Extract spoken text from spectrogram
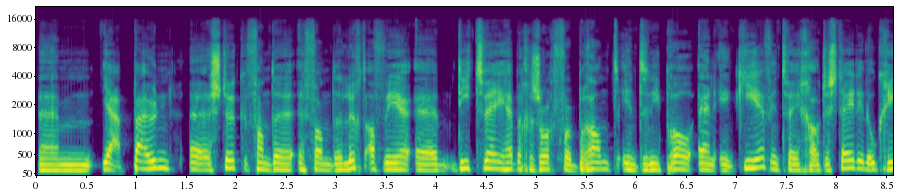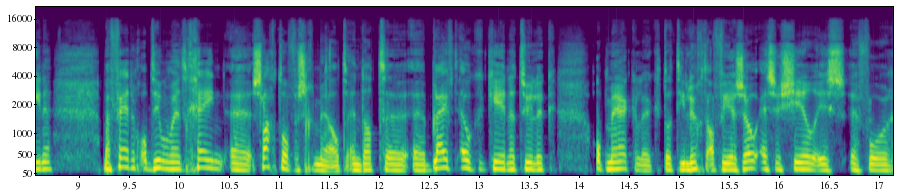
um, ja, puinstuk van de, van de luchtafweer. Die twee hebben gezorgd voor brand in Dnipro en in Kiev, in twee grote steden in Oekraïne. Maar verder op dit moment geen uh, slachtoffers gemeld. En dat uh, blijft elke keer natuurlijk opmerkelijk. Dat die luchtafweer zo essentieel is voor,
